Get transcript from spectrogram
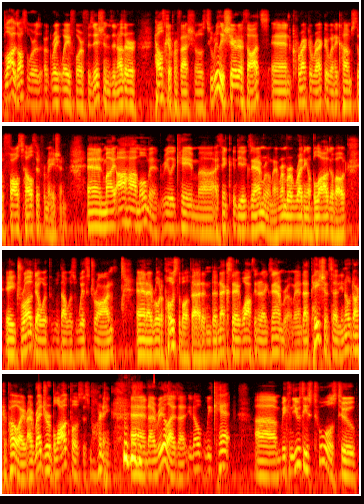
blogs also were a great way for physicians and other healthcare professionals to really share their thoughts and correct a record when it comes to false health information. And my aha moment really came, uh, I think, in the exam room. I remember writing a blog about a drug that was, that was withdrawn, and I wrote a post about that. And the next day, I walked into the exam room, and that patient said, "You know, Dr. Pho, I, I read your blog post this morning, and I realized that you know we can't." Um, we can use these tools to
